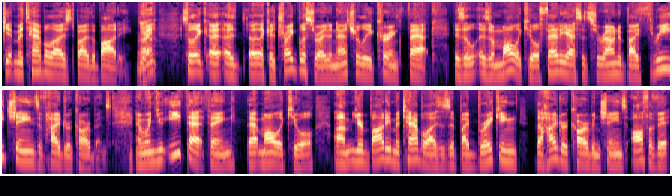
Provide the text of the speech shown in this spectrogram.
get metabolized by the body, Yeah. right? So, like a, a, a like a triglyceride, a naturally occurring fat, is a is a molecule, fatty acid, surrounded by three chains of hydrocarbons. And when you eat that thing, that molecule, um, your body metabolizes it by breaking the hydrocarbon chains off of it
